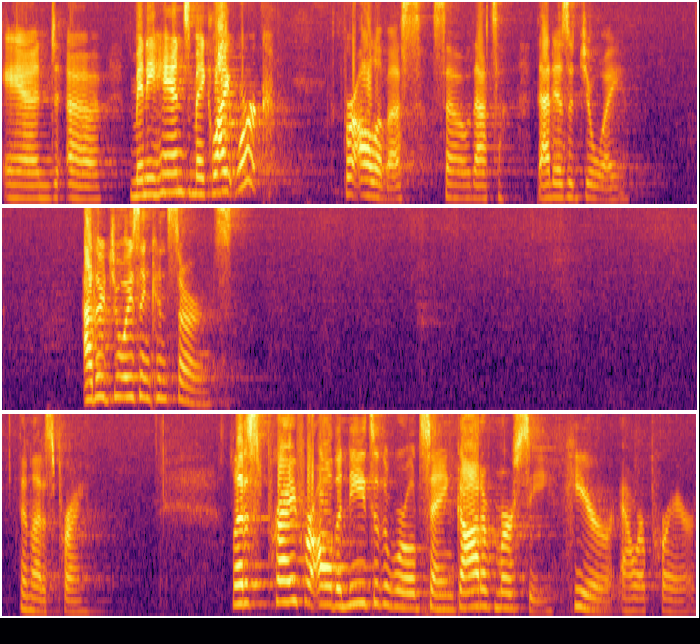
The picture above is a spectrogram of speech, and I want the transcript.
And uh, many hands make light work for all of us, so that's, that is a joy. Other joys and concerns? Then let us pray. Let us pray for all the needs of the world, saying, God of mercy, hear our prayer.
